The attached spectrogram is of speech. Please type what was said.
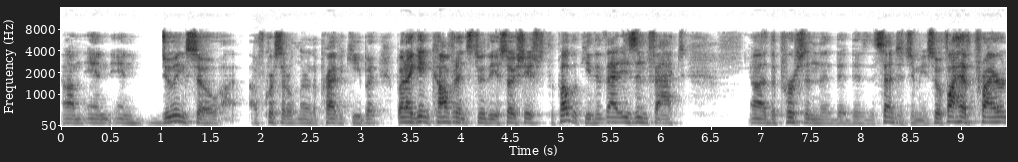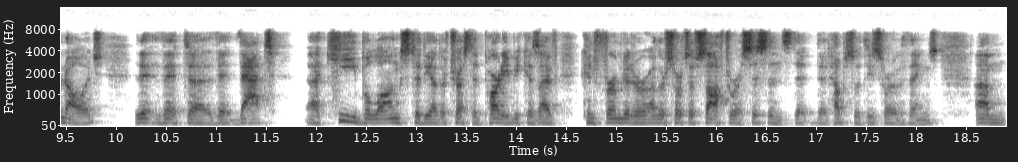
Um, and in doing so, of course, I don't learn the private key, but but I gain confidence through the association with the public key that that is in fact uh, the person that, that, that, sent it to me. So if I have prior knowledge that that uh, that, that uh, key belongs to the other trusted party because I've confirmed it or other sorts of software assistance that, that helps with these sort of things, um,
